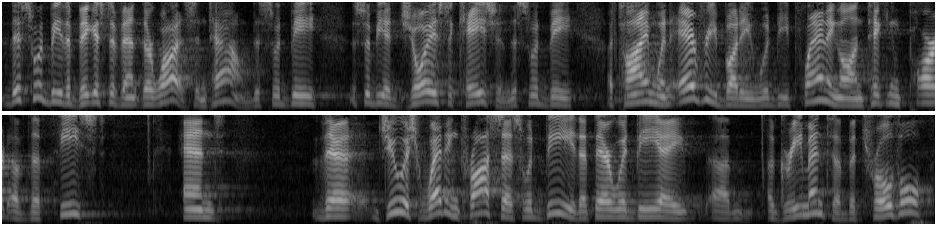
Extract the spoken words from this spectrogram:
this would be the biggest event there was in town. This would be, this would be a joyous occasion. This would be a time when everybody would be planning on taking part of the feast. And the Jewish wedding process would be that there would be a um, agreement, a betrothal,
